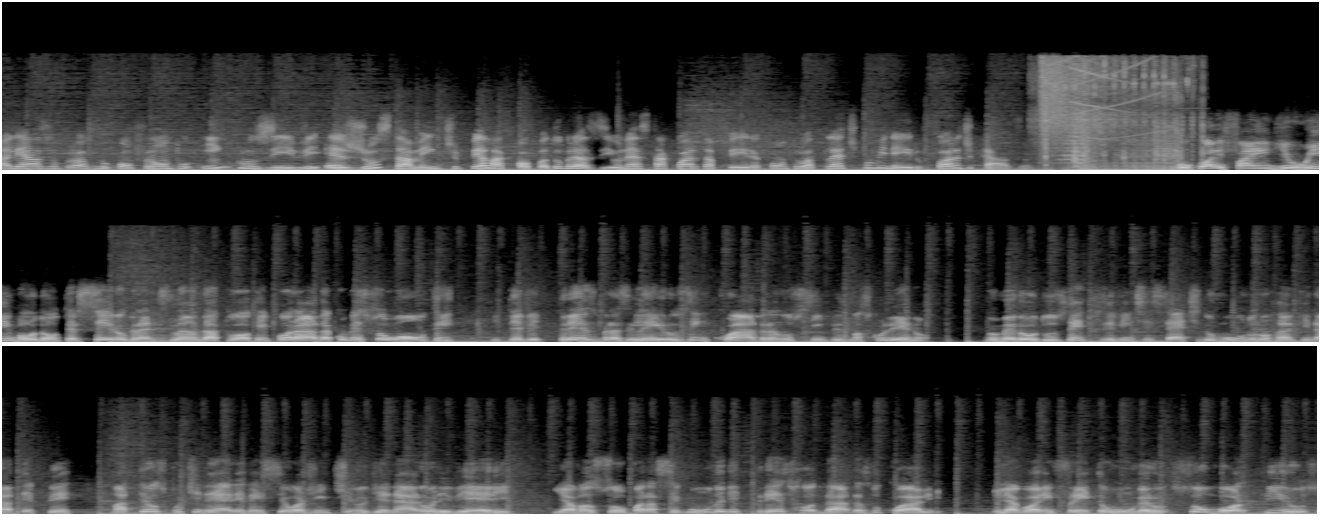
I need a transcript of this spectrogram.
Aliás, o próximo confronto, inclusive, é justamente pela Copa do Brasil nesta quarta-feira contra o Atlético Mineiro, fora de casa. O qualifying de Wimbledon, terceiro grande slam da atual temporada, começou ontem e teve três brasileiros em quadra no simples masculino. Número 227 do mundo no ranking da ATP, Matheus Putinelli venceu o argentino Gennaro Olivieri e avançou para a segunda de três rodadas do quali. Ele agora enfrenta o húngaro Sombor Piros,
